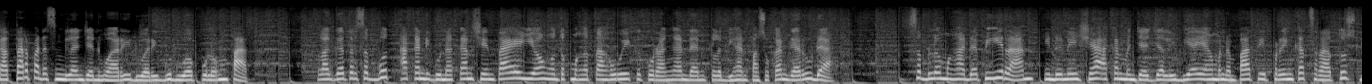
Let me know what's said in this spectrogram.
Qatar pada 9 Januari 2024. Laga tersebut akan digunakan Shin Tae-yong untuk mengetahui kekurangan dan kelebihan pasukan Garuda. Sebelum menghadapi Iran, Indonesia akan menjajah Libya yang menempati peringkat 120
